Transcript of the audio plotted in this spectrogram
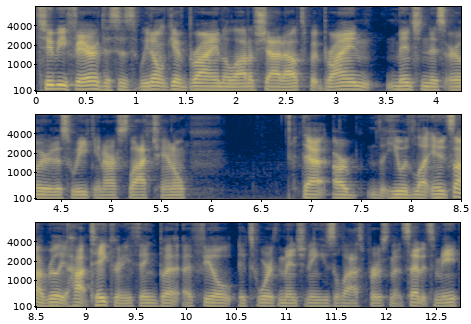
to be fair, this is we don't give Brian a lot of shout outs, but Brian mentioned this earlier this week in our Slack channel that our that he would like and it's not really a hot take or anything but i feel it's worth mentioning he's the last person that said it to me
